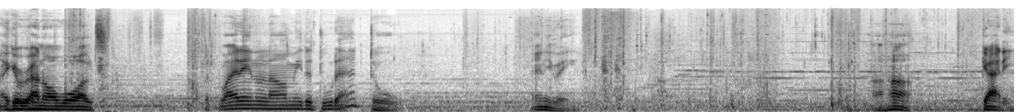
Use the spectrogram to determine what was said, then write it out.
I can run on walls. But why didn't allow me to do that though? Anyway. Uh-huh. Got it.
